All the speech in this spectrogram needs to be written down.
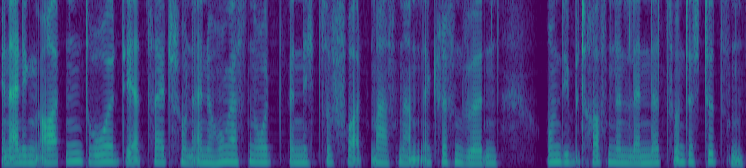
In einigen Orten drohe derzeit schon eine Hungersnot, wenn nicht sofort Maßnahmen ergriffen würden, um die betroffenen Länder zu unterstützen,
